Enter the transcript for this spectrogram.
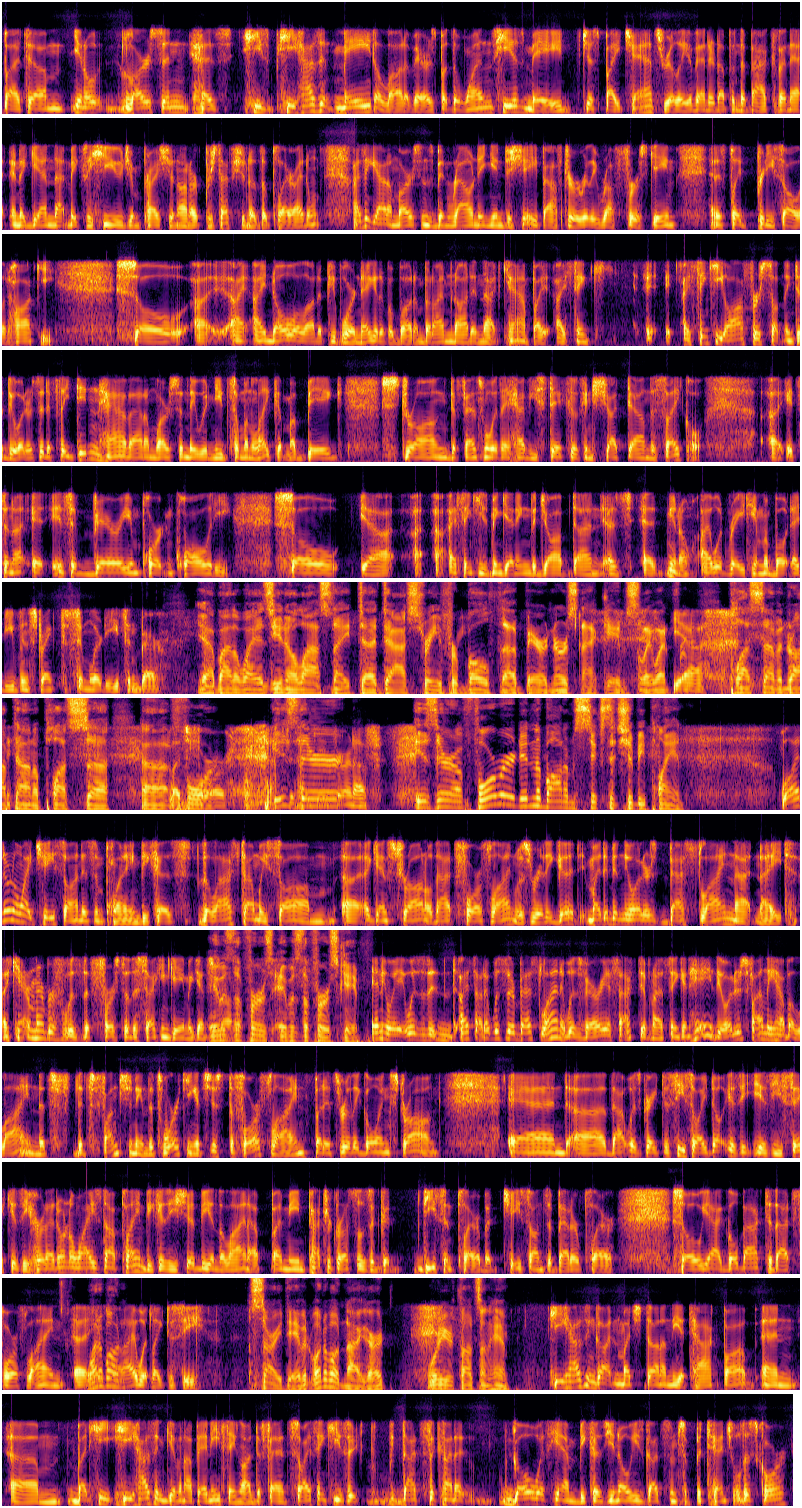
But um, you know, Larsson has he's he hasn't made a lot of errors, but the ones he has made just by chance really have ended up in the back of the net. And again, that makes a huge impression on our perception of the player. I don't. I think Adam Larsson's been rounding into shape after a really rough first game and has played pretty solid hockey. So I, I, I know a lot of people were negative about him, but I'm not in that camp. I, I think I think he offers something to the Oilers that if they didn't have Adam Larsson, they would need someone like him, a big, strong defenseman with a heavy stick who can shut down the cycle. Uh, it's an it's a very important quality. So yeah, I, I think he's been getting the job done. As uh, you know, I would rate him about at even strength, similar to Ethan Bear. Yeah, by the way, as you know, last night, uh, dash three for both uh, Bear and Nurse games. So they went from Yeah. plus seven, dropped down to plus, uh, uh, Plus four. four. Is Fair there enough. Is there a forward in the bottom six that should be playing? Well, I don't know why Chase On isn't playing because the last time we saw him uh, against Toronto, that fourth line was really good. It might have been the Oilers' best line that night. I can't remember if it was the first or the second game against. It was the first. It was the first game. Anyway, it was. I thought it was their best line. It was very effective, and I'm thinking, hey, the Oilers finally have a line that's that's functioning, that's working. It's just the fourth line, but it's really going strong, and uh, that was great to see. So I don't. Is he is he sick? Is he hurt? I don't know why he's not playing because he should be in the lineup. I mean, Patrick Russell is a good, decent player, but Chiasson's a better player. So yeah, go back to that fourth line. Uh, What about- what I would like to see? Sorry, David. What about Nygard? What are your thoughts on him? he hasn't gotten much done on the attack, Bob, and um, but he he hasn't given up anything on defense. So I think he's a that's the kind of go with him because you know he's got some, some potential to score,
